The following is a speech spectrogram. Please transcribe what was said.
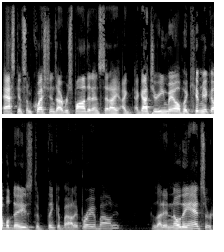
asking some questions, I responded and said, I, I, I got your email, but give me a couple days to think about it, pray about it, because I didn't know the answer.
